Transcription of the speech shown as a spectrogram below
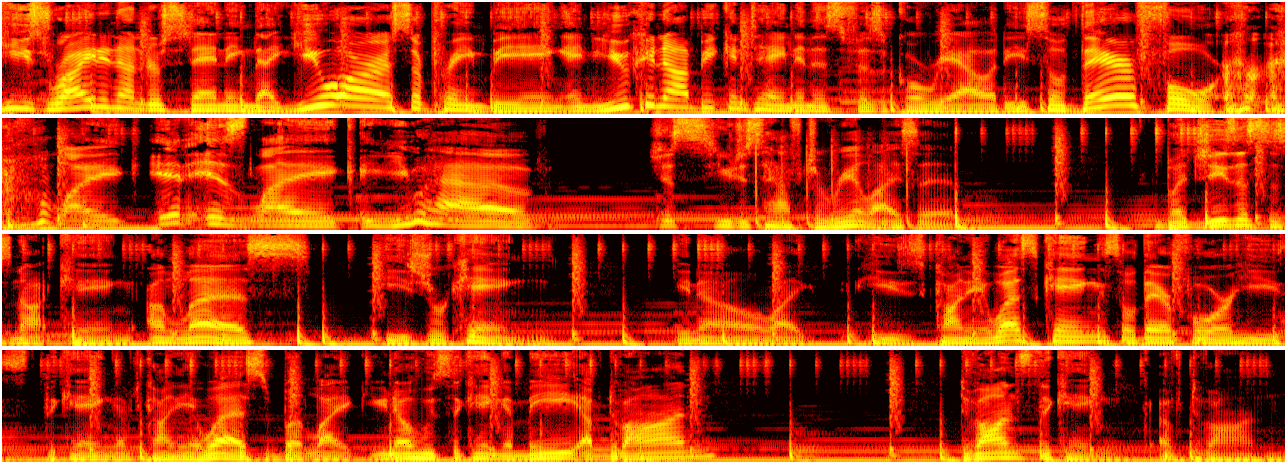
he's right in understanding that you are a supreme being and you cannot be contained in this physical reality. So therefore, like it is like you have just you just have to realize it. But Jesus is not king unless he's your king. You know, like he's Kanye West king, so therefore he's the king of Kanye West. But like, you know who's the king of me, of Devon? Devon's the king of Devon,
